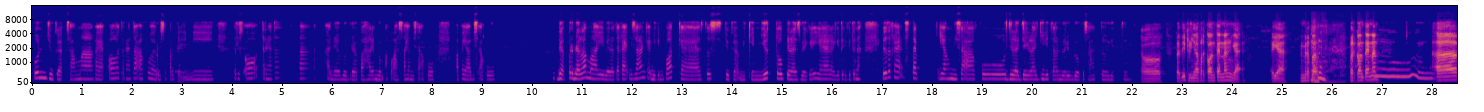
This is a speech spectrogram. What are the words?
pun juga sama kayak oh ternyata aku harus seperti ini. Terus oh ternyata ada beberapa hal yang belum aku asah yang bisa aku apa ya bisa aku nggak perdalam lah ibaratnya kayak misalkan kayak bikin podcast terus juga bikin YouTube dan lain sebagainya kayak gitu gitu nah itu tuh kayak step yang bisa aku jelajahi lagi di tahun 2021 gitu Oh, berarti dunia perkontenan nggak? Iya, bener toh? Perkontenan Hmm. eh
